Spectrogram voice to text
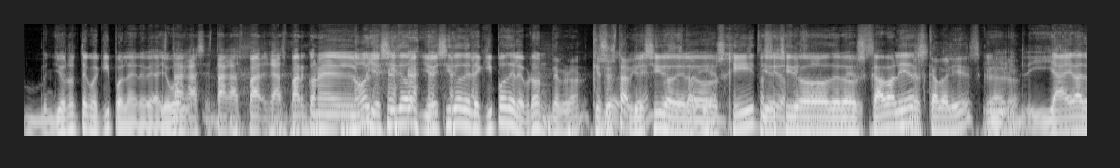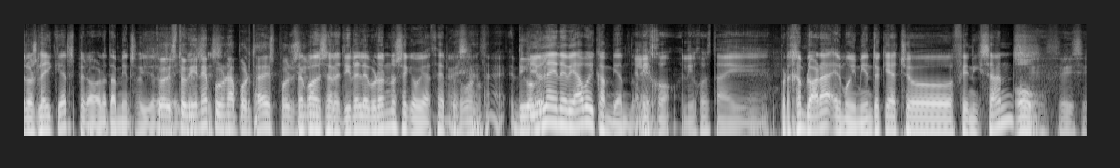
yo no tengo equipo en la NBA. Yo está, voy- Gas- está Gaspar, Gaspar con el. no, yo he sido, yo he sido del equipo de LeBron. LeBron, que eso Yo- está Yo bien. he sido de los. Heat, yo he sido de De los Cavaliers. de los Cavaliers, y- claro. y, ya era de los Lakers, pero ahora también soy de los Todo esto Lakers, viene sí, por sí. una portada de Sport O sea, cuando se retire LeBron no sé qué voy a hacer, pero bueno. Digo yo en la NBA voy cambiando. El hijo, el hijo está ahí. Por ejemplo, ahora el movimiento que ha hecho Phoenix Suns, Sí, sí.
